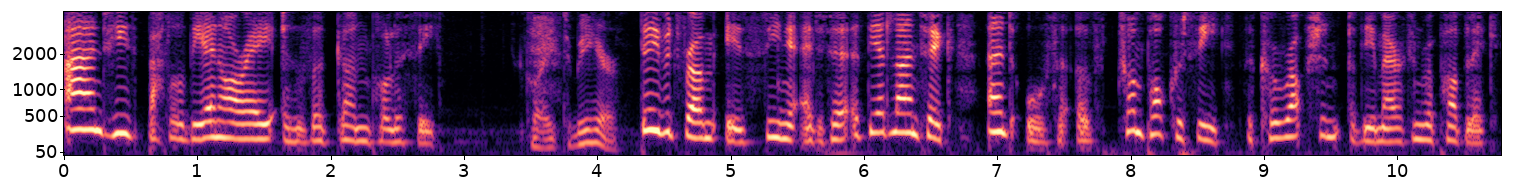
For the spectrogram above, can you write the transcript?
And he's battled the NRA over gun policy. Great to be here. David Frum is senior editor at The Atlantic and author of Trumpocracy The Corruption of the American Republic.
